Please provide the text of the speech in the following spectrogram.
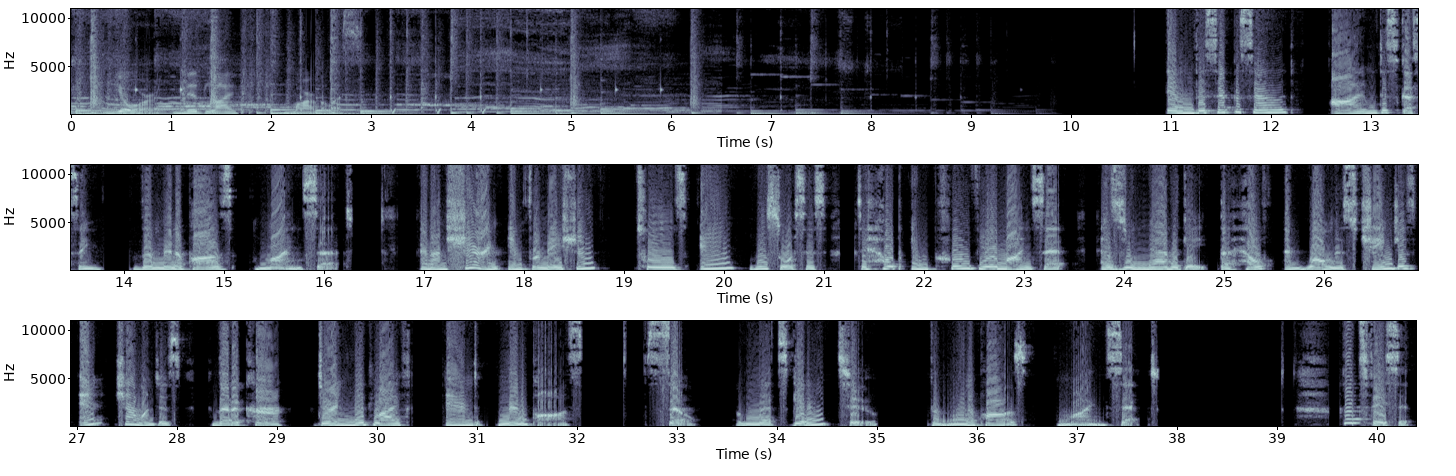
your midlife marvelous. In this episode, I'm discussing the menopause mindset. And I'm sharing information, tools, and resources to help improve your mindset as you navigate the health and wellness changes and challenges that occur during midlife and menopause. So let's get into the menopause mindset. Let's face it,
